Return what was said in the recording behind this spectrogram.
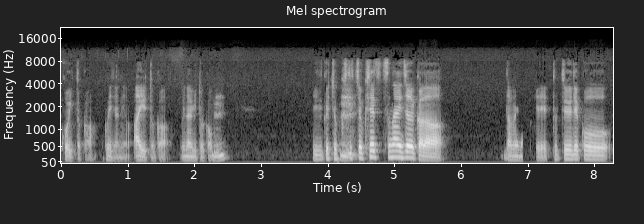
鯉とか、鯉じゃねえわ、鮎とか、うなぎとかも、うん。結局直うん。接、直接繋いじゃうからダメなわけで、途中でこ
